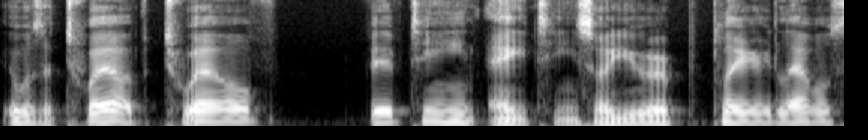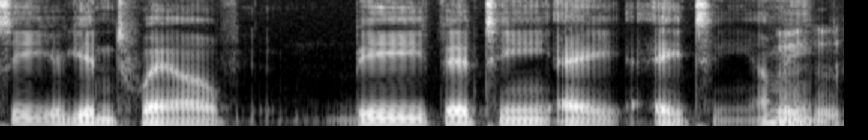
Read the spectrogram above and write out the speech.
It was a 12, 12, 15, 18. So you're a player level C, you're getting twelve, B fifteen, A eighteen. I mean.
